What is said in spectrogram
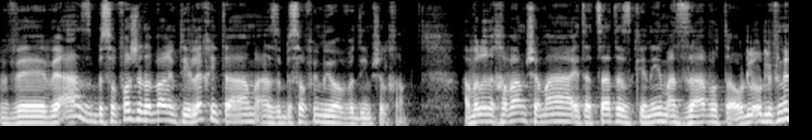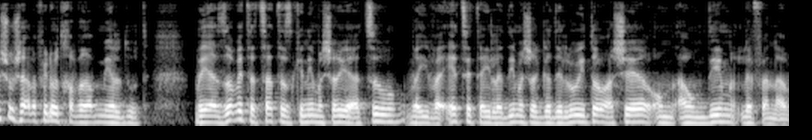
ו- ואז בסופו של דבר, אם תלך איתם, אז בסוף הם יהיו עבדים שלך. אבל רחבעם שמע את עצת הזקנים, עזב אותה, עוד, עוד לפני שהוא שאל אפילו את חבריו מילדות. ויעזוב את עצת הזקנים אשר יעצו, ויבעץ את הילדים אשר גדלו איתו, אשר העומדים לפניו.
